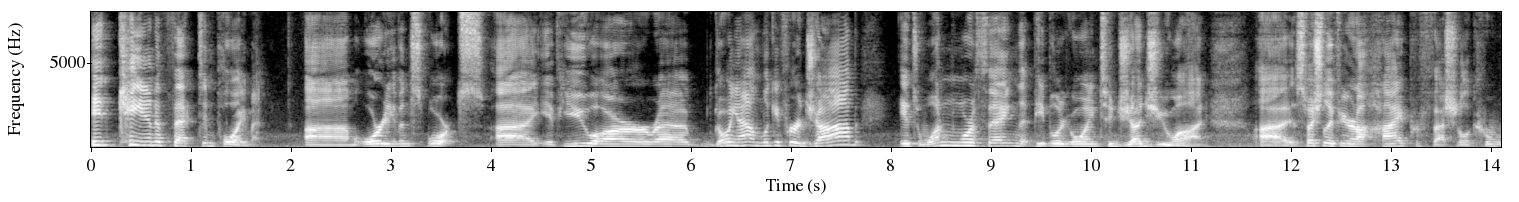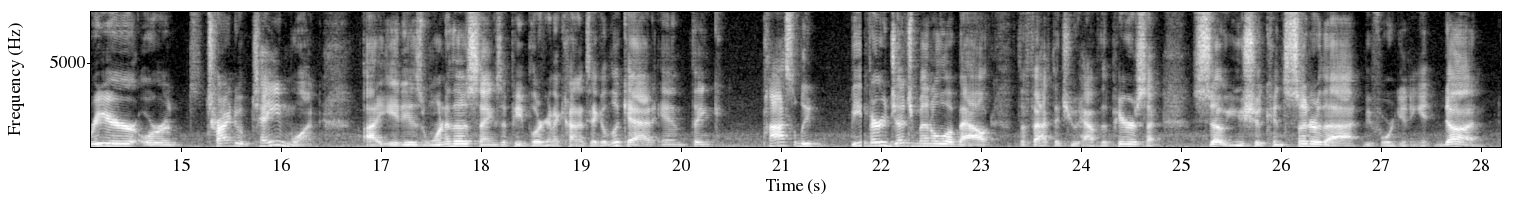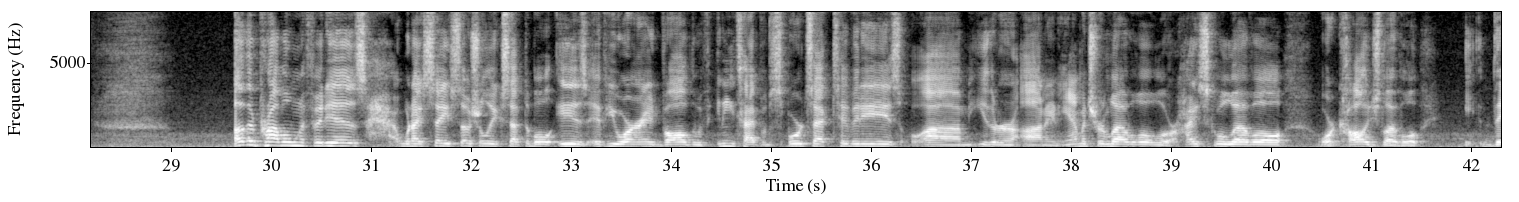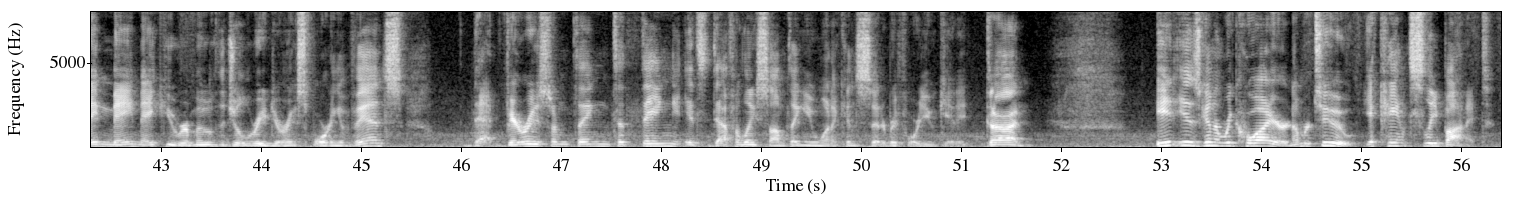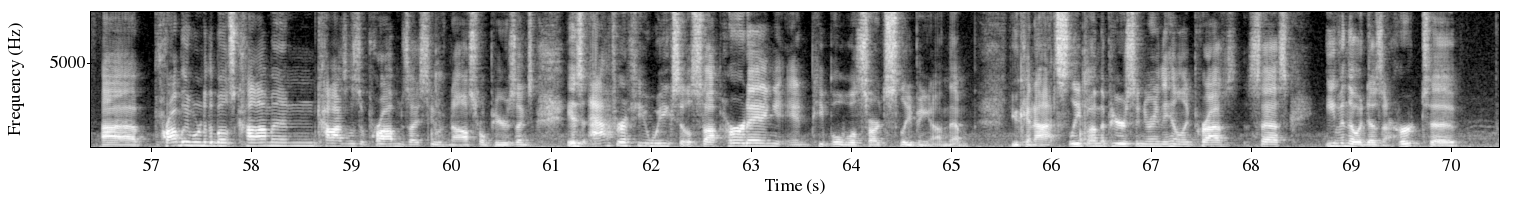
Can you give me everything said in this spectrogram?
It can affect employment. Um, or even sports. Uh, if you are uh, going out and looking for a job it's one more thing that people are going to judge you on. Uh, especially if you're in a high professional career or trying to obtain one. Uh, it is one of those things that people are going to kind of take a look at and think possibly be very judgmental about the fact that you have the piercing. So you should consider that before getting it done. Other problem with it is, when I say socially acceptable, is if you are involved with any type of sports activities, um, either on an amateur level or high school level or college level, they may make you remove the jewelry during sporting events. That varies from thing to thing. It's definitely something you want to consider before you get it done. It is going to require, number two, you can't sleep on it. Uh, probably one of the most common causes of problems I see with nostril piercings is after a few weeks it'll stop hurting and people will start sleeping on them. You cannot sleep on the piercing during the healing process even though it doesn't hurt to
